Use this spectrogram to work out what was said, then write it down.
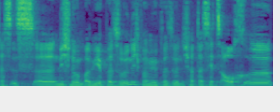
Das ist äh, nicht nur bei mir persönlich, bei mir persönlich hat das jetzt auch, äh,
